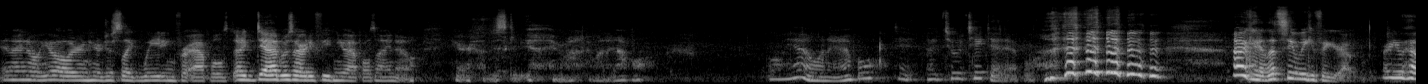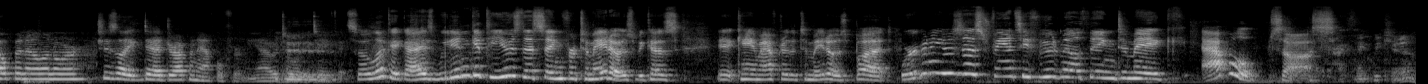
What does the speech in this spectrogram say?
And I know y'all are in here just like waiting for apples. Uh, Dad was already feeding you apples, I know. Here, I'll just give you, here, you want an apple? Oh yeah, I want an apple. I would take that apple. okay, let's see what we can figure out. Are you helping, Eleanor? She's like, Dad, drop an apple for me. I would totally take it. So look it, guys. We didn't get to use this thing for tomatoes because it came after the tomatoes, but we're going to use this fancy food mill thing to make apple sauce. I think we can.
